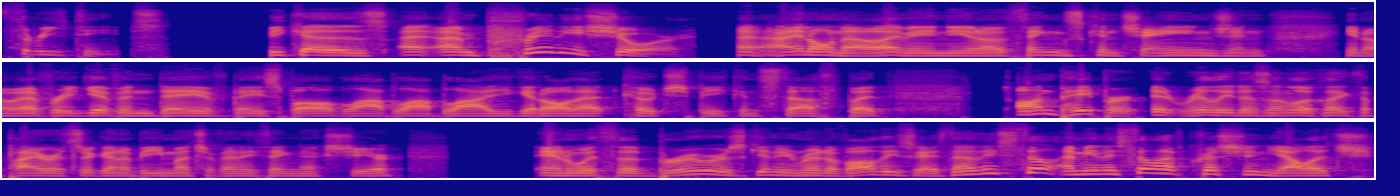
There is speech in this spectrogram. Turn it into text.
three teams. Because I, am pretty sure I don't know. I mean, you know, things can change, and you know, every given day of baseball, blah blah blah. You get all that coach speak and stuff, but on paper, it really doesn't look like the Pirates are going to be much of anything next year. And with the Brewers getting rid of all these guys, now they still, I mean, they still have Christian Yelich.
